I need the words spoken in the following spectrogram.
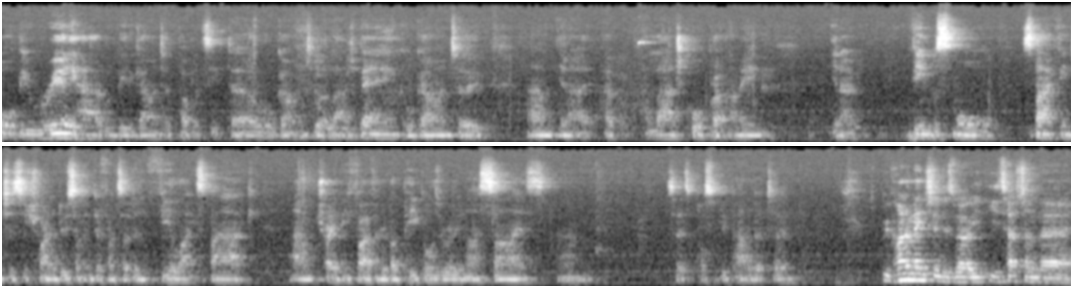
what would be really hard would be to go into the public sector or go into a large bank or go into um, you know a, a large corporate. I mean, you know, Vend was small. Spark Ventures was trying to do something different, so it didn't feel like Spark. Um, Trade Me 500 odd people is a really nice size, um, so that's possibly part of it too. we kind of mentioned as well. You, you touched on the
